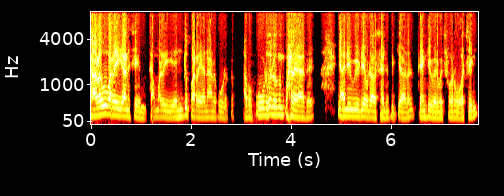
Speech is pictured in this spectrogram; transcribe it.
കളവ് പറയുകയാണ് ചെയ്യുന്നത്. നമ്മൾ എന്ത് പറയാനാണ് കൂടുതൽ? അപ്പോൾ കൂടുതലൊന്നും പറയാതെ ഞാൻ ഈ വീഡിയോ ഇവിടെ അവസാനിപ്പിക്കുകയാണ്. Thank you very much for watching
